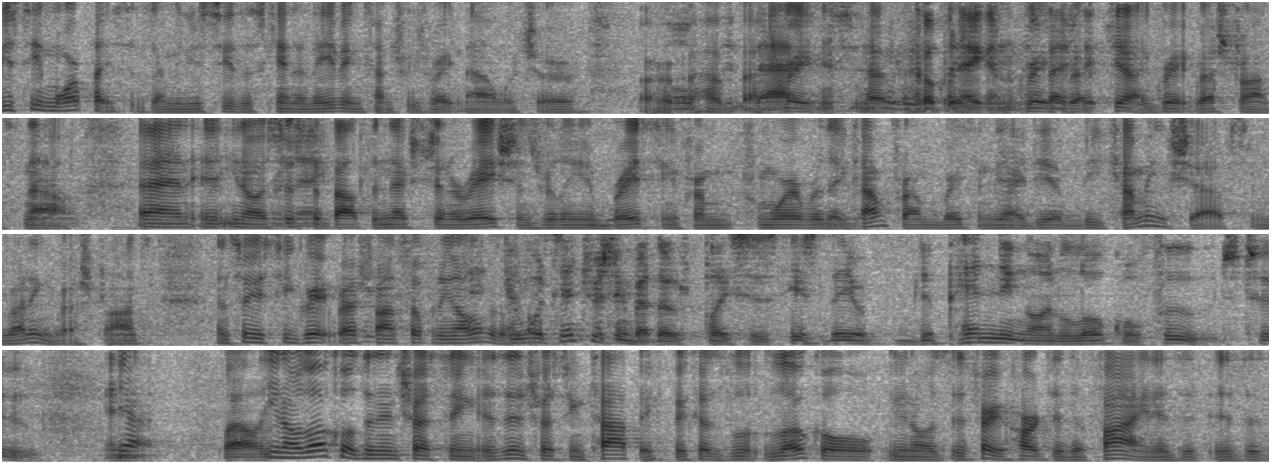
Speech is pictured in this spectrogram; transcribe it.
you see more places. I mean, you see the Scandinavian countries right now, which are, are oh, have, have great have, Copenhagen, great, great yeah, great restaurants now, and you know it's just about the next generation generations really embracing from, from wherever they come from, embracing the idea of becoming chefs and running restaurants. And so you see great restaurants opening all over the and world. And what's interesting about those places is they're depending on local foods too. And yeah. Well, you know, local is an interesting is an interesting topic because lo local, you know, is, is, very hard to define. Is it is it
